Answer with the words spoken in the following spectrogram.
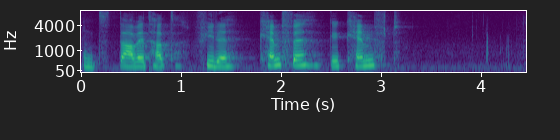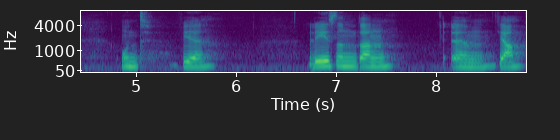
Und David hat viele Kämpfe gekämpft. Und wir lesen dann, ähm, ja,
